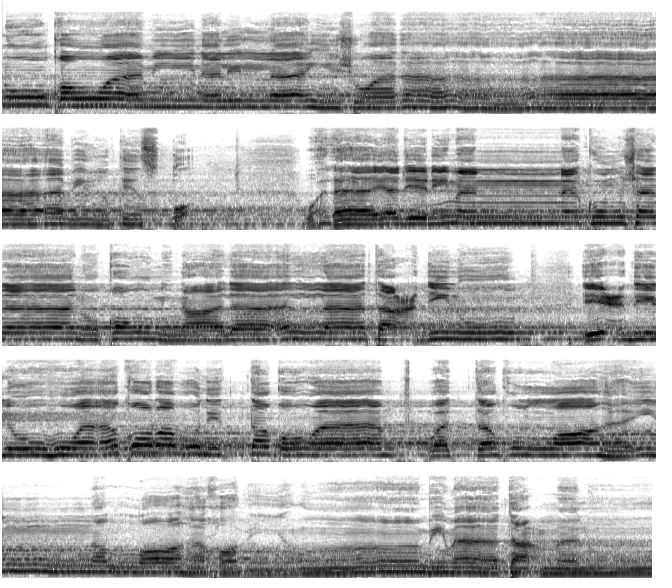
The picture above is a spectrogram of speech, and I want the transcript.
قوامين لله شهداء بالقسط. ولا يجرمنكم شنآن قوم على ألا تعدلوا. اعدلوا هو أقرب للتقوى. واتقوا الله إن الله خبير بما تعملون.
